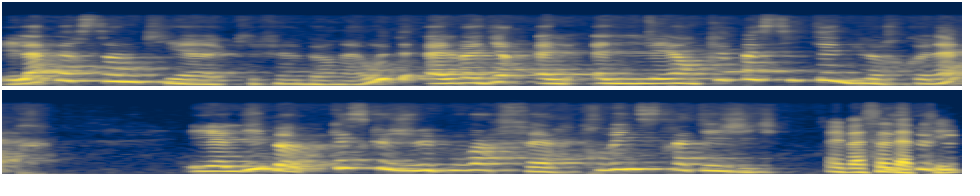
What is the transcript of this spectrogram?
Et la personne qui, qui fait un burn-out, elle va dire, elle, elle, est en capacité de le reconnaître et elle dit, bah, qu'est-ce que je vais pouvoir faire? Trouver une stratégie. Elle va s'adapter.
